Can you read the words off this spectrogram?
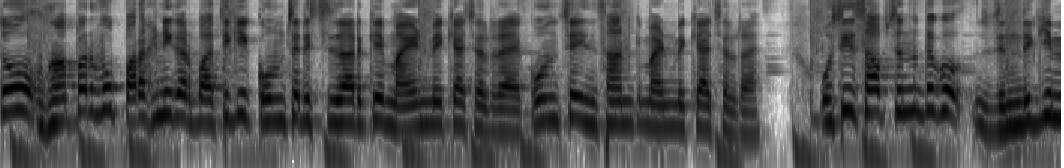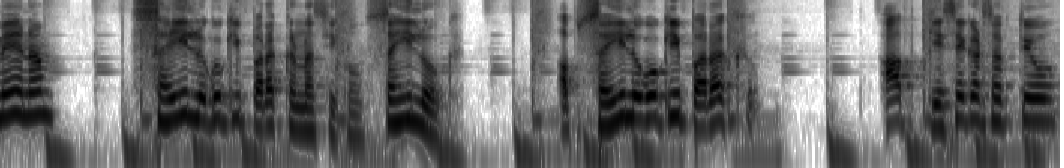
तो वहाँ पर वो परख नहीं कर पाती कि कौन से रिश्तेदार के माइंड में क्या चल रहा है, कौन से इंसान के माइंड में क्या चल रहा है। उसी हिसाब से ना, देखो, ज़िंदगी में ना सही लोगों की परख करना सीखो, सही लोग। अब सही लोगों की परख आप कैसे कर सकते हो,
